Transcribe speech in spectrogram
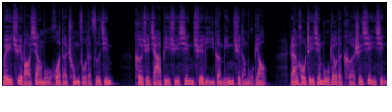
为确保项目获得充足的资金，科学家必须先确立一个明确的目标。然后，这些目标的可实现性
